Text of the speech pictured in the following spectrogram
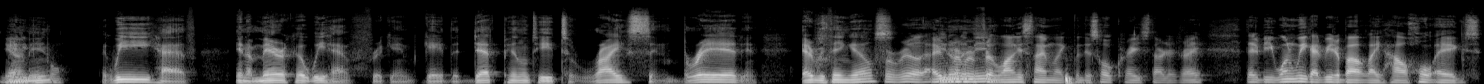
You what I Many mean? people. Like we have in America, we have freaking gave the death penalty to rice and bread and everything else. For real. I You know what I remember for the longest time, like when this whole craze started, right? There'd be one week I'd read about like how whole eggs,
